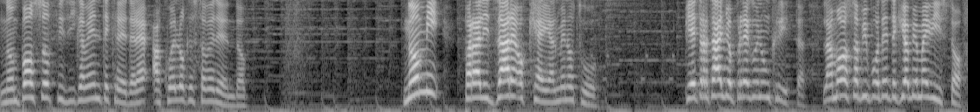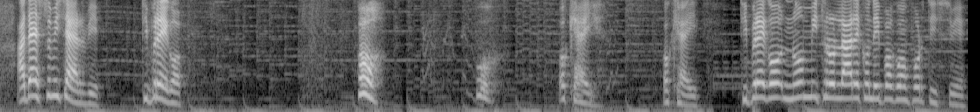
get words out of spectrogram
Non posso fisicamente credere a quello che sto vedendo. Non mi paralizzare. Ok, almeno tu. Pietra taglio, prego in un crit. La mossa più potente che io abbia mai visto. Adesso mi servi. Ti prego. Oh. Uh. Ok. Ok. Ti prego, non mi trollare con dei Pokémon fortissimi.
